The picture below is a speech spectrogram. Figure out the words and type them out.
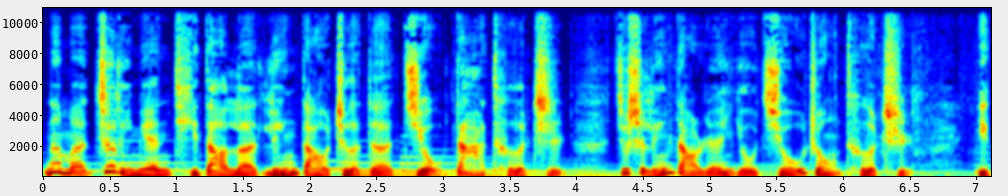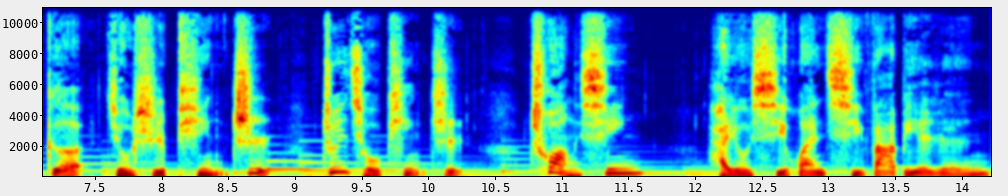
那么这里面提到了领导者的九大特质，就是领导人有九种特质。一个就是品质，追求品质、创新，还有喜欢启发别人，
